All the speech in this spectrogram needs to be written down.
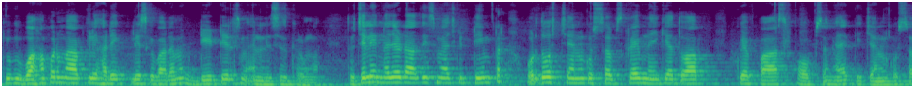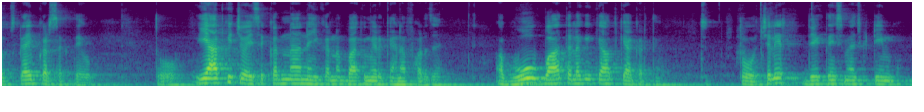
क्योंकि वहाँ पर मैं आपके लिए हर एक प्लेस के बारे में डिटेल्स में एनालिसिस करूँगा। तो चलिए नज़र डालती इस मैच की टीम पर। और दोस्त चैनल को सब्सक्राइब नहीं किया तो आपके पास ऑप्शन है कि चैनल को सब्सक्राइब कर सकते हो। तो ये आपकी चॉइस है, करना, नहीं करना, बाकी मेरा कहना फ़र्ज़ है। अब वो बात अलग है कि आप क्या करते हो। तो चलिए देखते हैं इस मैच की टीम को।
